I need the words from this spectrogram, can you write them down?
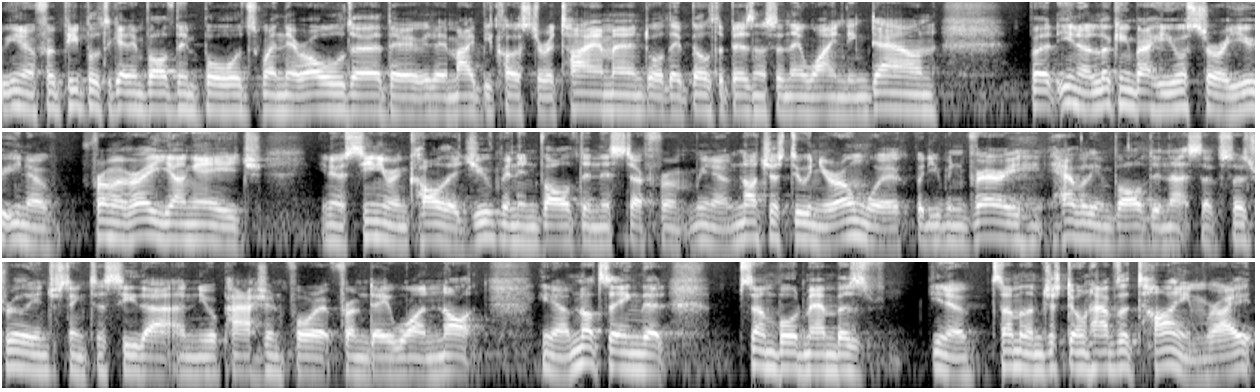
you know for people to get involved in boards when they're older, they they might be close to retirement or they built a business and they're winding down. But you know, looking back at your story, you you know from a very young age, you know, senior in college, you've been involved in this stuff from you know not just doing your own work, but you've been very heavily involved in that stuff. So it's really interesting to see that and your passion for it from day one. Not you know, I'm not saying that some board members you know, some of them just don't have the time, right?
